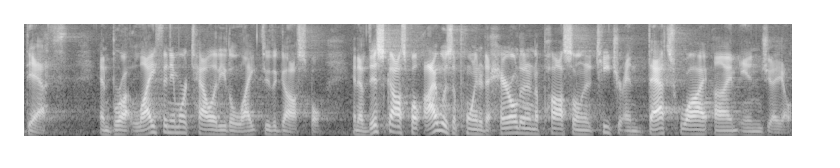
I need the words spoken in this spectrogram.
death and brought life and immortality to light through the gospel. And of this gospel, I was appointed a herald and an apostle and a teacher, and that's why I'm in jail.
